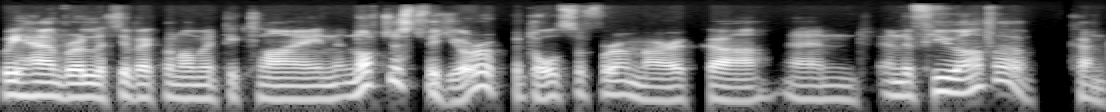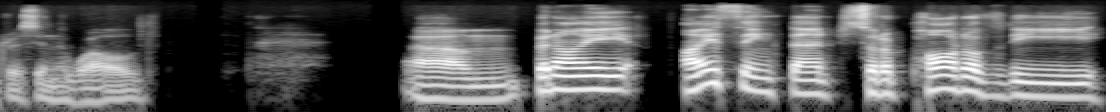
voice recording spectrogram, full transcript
we have relative economic decline not just for europe but also for america and and a few other countries in the world. Um, but i i think that sort of part of the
